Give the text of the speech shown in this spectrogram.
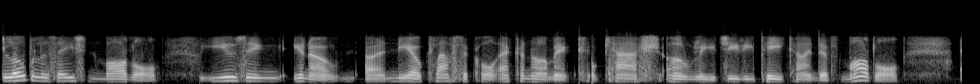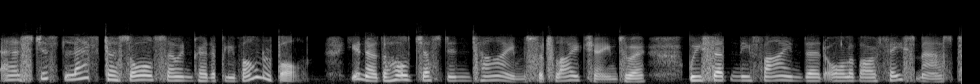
globalization model, using you know a neoclassical economic cash only GDP kind of model, has just left us all so incredibly vulnerable you know, the whole just in time supply chains where we suddenly find that all of our face masks,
